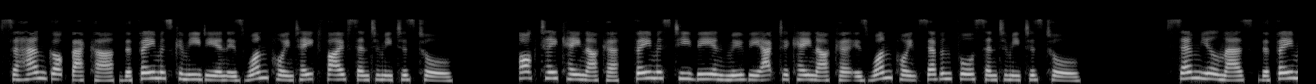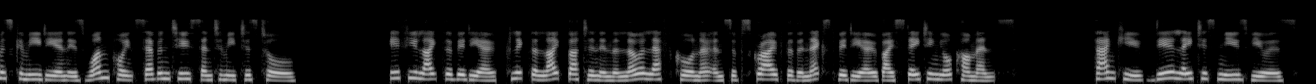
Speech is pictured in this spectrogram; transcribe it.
Şahan Gökbakar, the famous comedian is 1.85 centimeters tall. Oktay Kaynarca, famous TV and movie actor Kaynarca is 1.74 centimeters tall. Cem Yılmaz, the famous comedian is 1.72 centimeters tall. If you liked the video, click the like button in the lower left corner and subscribe for the next video by stating your comments. Thank you, dear latest news viewers.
